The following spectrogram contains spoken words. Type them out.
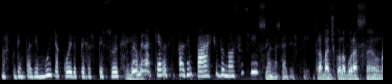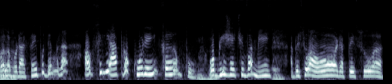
nós podemos fazer muita coisa pelas pessoas, uhum. pelo menos aquelas que fazem parte do nosso círculo na sim. Casa Espírita. Trabalho de colaboração. Né? Colaboração e podemos auxiliar, procura em campo, uhum. objetivamente. É. A pessoa ora, a pessoa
